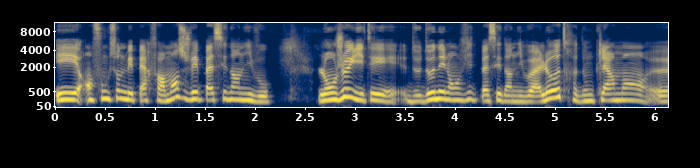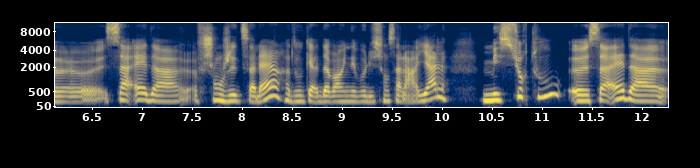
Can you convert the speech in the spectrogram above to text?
Et en fonction de mes performances, je vais passer d'un niveau. L'enjeu, il était de donner l'envie de passer d'un niveau à l'autre. Donc, clairement, euh, ça aide à changer de salaire, donc d'avoir une évolution salariale. Mais surtout, euh, ça aide à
